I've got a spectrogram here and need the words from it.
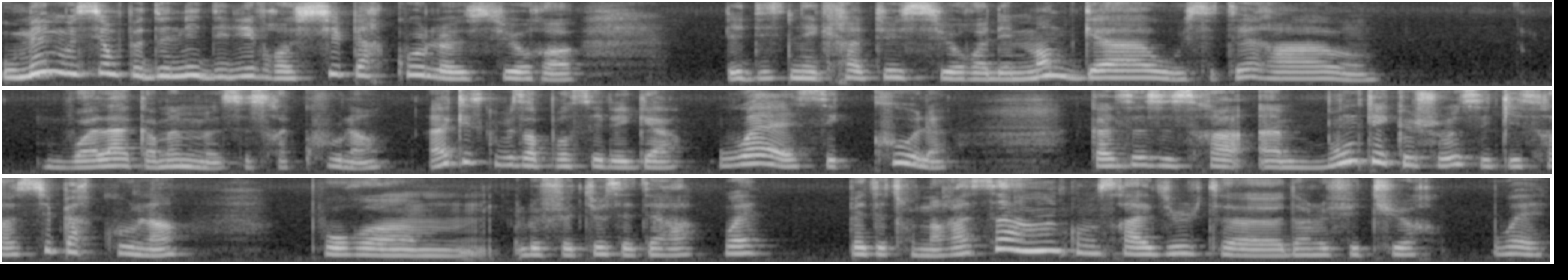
Ou même aussi, on peut donner des livres super cool sur euh, les Disney gratuits, sur les mangas, ou etc. Voilà, quand même, ce sera cool, hein. Ah, qu'est-ce que vous en pensez, les gars? Ouais, c'est cool. Comme ça, ce sera un bon quelque chose et qui sera super cool, hein, pour euh, le futur, etc. Ouais, peut-être on aura ça, hein, quand on sera adulte euh, dans le futur. Ouais.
